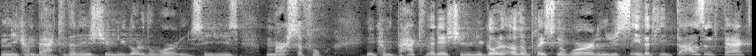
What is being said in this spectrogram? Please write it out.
and you come back to that issue and you go to the Word and you see He's merciful, you come back to that issue and you go to other place in the Word and you see that he does, in fact,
